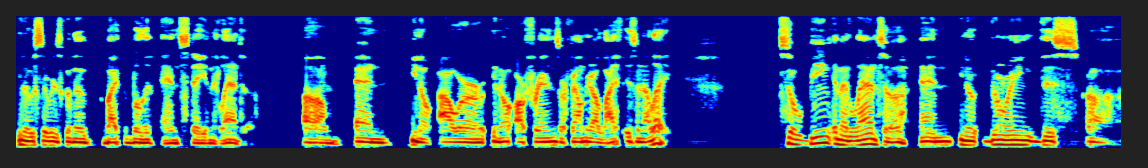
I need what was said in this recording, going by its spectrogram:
you know, we said we're just going to bite the bullet and stay in Atlanta. Um, and, you know, our, you know, our friends, our family, our life is in LA. So being in Atlanta and, you know, during this, uh,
